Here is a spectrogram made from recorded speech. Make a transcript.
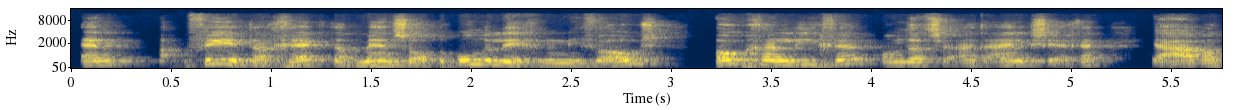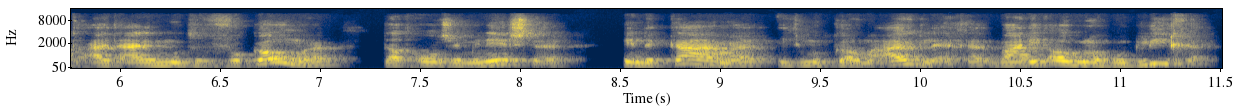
En vind je het dan gek dat mensen op de onderliggende niveaus ook gaan liegen, omdat ze uiteindelijk zeggen, ja, want uiteindelijk moeten we voorkomen dat onze minister in de Kamer iets moet komen uitleggen waar die ook nog moet liegen.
